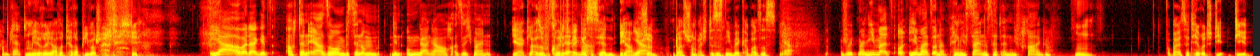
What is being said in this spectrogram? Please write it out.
Komplett. Mehrere Jahre Therapie wahrscheinlich. Ja, aber da geht es auch dann eher so ein bisschen um den Umgang auch. Also ich meine, ja, klar, also komplett ja weg immer. ist es ja. Ja, Ja. stimmt. Du hast schon recht. Das ist nie weg, aber es ist. ja, wird man niemals jemals unabhängig sein, ist halt dann die Frage. Wobei es ja theoretisch die, die,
